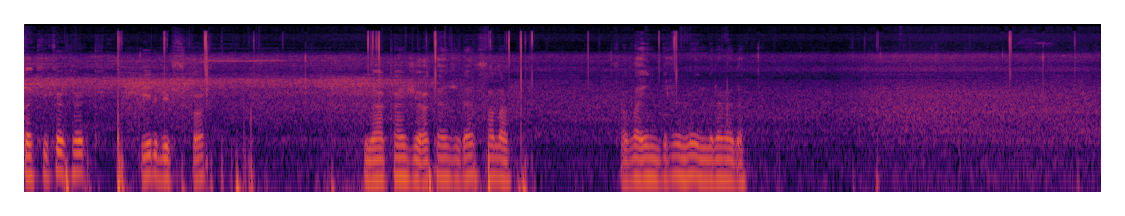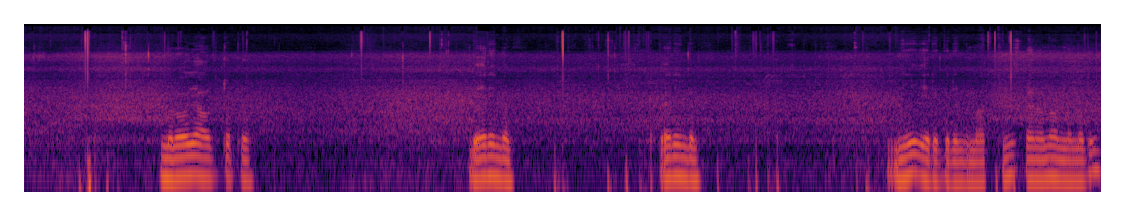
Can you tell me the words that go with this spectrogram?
Dakika 40. 1-1 skor. Şimdi Akanji, Akanji'den Salah. Salah indirir mi? İndiremedi. Muro'yu aldı topu. Bellingham. Bellingham. Niye geri Bellingham attınız? Ben onu anlamadım.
